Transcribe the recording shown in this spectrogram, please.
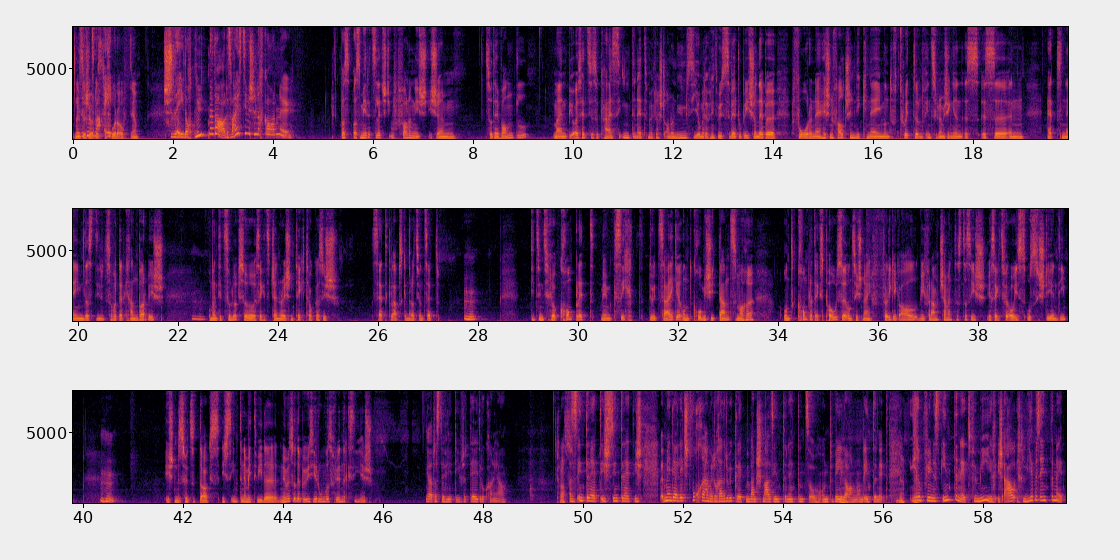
Das ist schon, das ist schon oft, ja. schrei doch die Leute nicht an. Das weiss die wahrscheinlich gar nicht. Was, was mir jetzt letztens aufgefallen ist, ist ähm, so der Wandel. Ich meine, bei uns hat es ja so geheißen, Internet möglichst anonym sein und wir dürfen nicht wissen, wer du bist. Und eben vorne hast du einen falschen Nickname und auf Twitter und auf Instagram ist irgendein ein, ein, äh, ein Ad-Name, dass du nicht sofort erkennbar bist. Mhm. Und wenn du jetzt so schaust, so, ich sage jetzt Generation TikTok, das ist Z, glaube ich, Generation Z. Mhm. Die sind sich ja komplett mit dem Gesicht zeigen und komische Tänze machen und komplett exposen und es ist eigentlich völlig egal, wie fremdschämend das, das ist. Ich sage jetzt für uns Außenstehende. Mhm. Ist denn das heutzutage, ist das Internet mittlerweile nicht mehr so der böse Raum, was es früher war? Ja, das definitiv. Den Eindruck habe ich auch. Krass. Also das Internet ist, das Internet ist, wir haben ja letzte Woche haben wir doch auch darüber geredet, wir wollen schnell das Internet und so und WLAN mhm. und Internet. Ja, ich ja. empfinde das Internet für mich ist auch, ich liebe das Internet.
